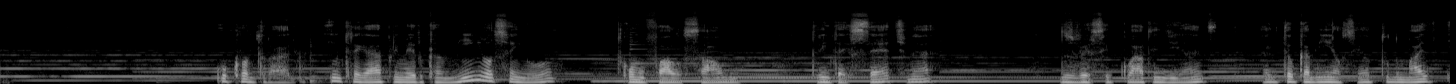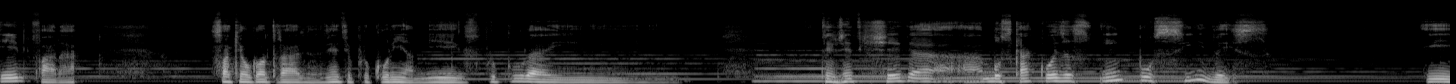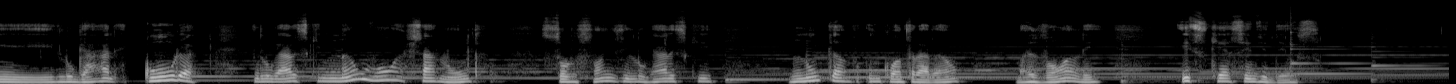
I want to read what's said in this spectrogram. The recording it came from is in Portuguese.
o contrário. Entregar primeiro o caminho ao Senhor, como fala o Salmo 37, né? Dos versículos 4 em diante. Aí o teu caminho ao Senhor, tudo mais Ele fará. Só que é o contrário, a gente procura em amigos, procura em tem gente que chega a buscar coisas impossíveis e lugares, cura em lugares que não vão achar nunca, soluções em lugares que nunca encontrarão, mas vão ali, esquecem de Deus.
